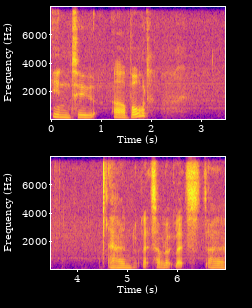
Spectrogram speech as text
into our board and let's have a look, let's uh,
